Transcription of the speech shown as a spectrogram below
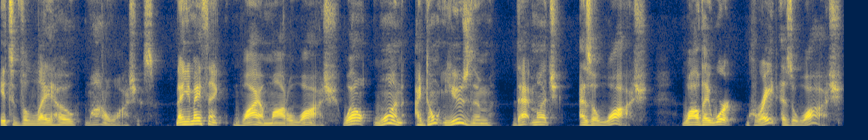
it's Vallejo model washes. Now you may think, why a model wash? Well, one, I don't use them that much as a wash. While they work great as a wash,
